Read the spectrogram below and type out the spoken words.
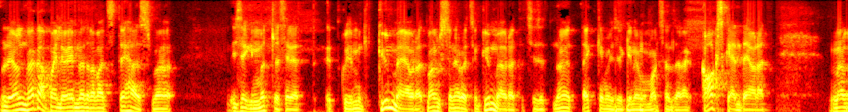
mul ei olnud väga palju eelmine nädalavahetus teha, siis ma. isegi mõtlesin, et, et kui mingi kümme eurot, ma alguses sain aru, et see on kümme eurot, et siis, et no, et äkki ma isegi nagu maksan selle kakskümmend eurot. no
